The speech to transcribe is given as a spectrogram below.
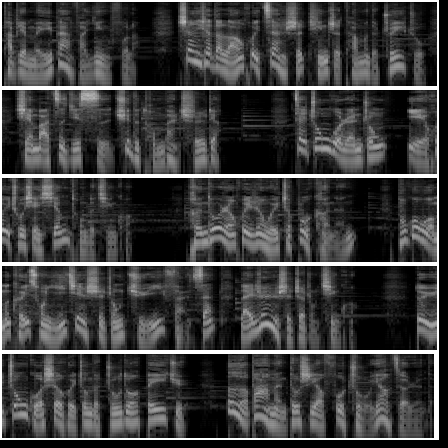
他便没办法应付了。剩下的狼会暂时停止他们的追逐，先把自己死去的同伴吃掉。在中国人中也会出现相同的情况，很多人会认为这不可能。不过，我们可以从一件事中举一反三来认识这种情况。对于中国社会中的诸多悲剧，恶霸们都是要负主要责任的。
